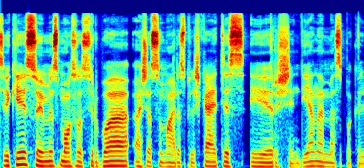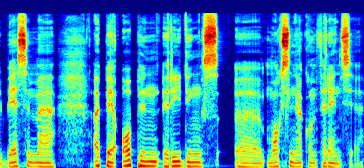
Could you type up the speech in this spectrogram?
Sveiki, su jumis Mokslo sriuba, aš esu Marius Pliškaitis ir šiandieną mes pakalbėsime apie Open Readings uh, mokslinę konferenciją.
